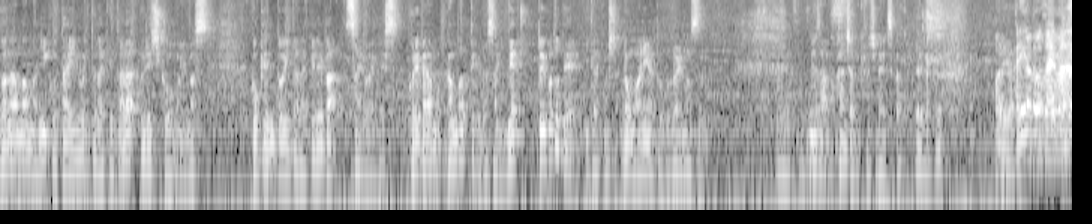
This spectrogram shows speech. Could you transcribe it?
わがままにご対応いただけたら嬉しく思います。ご検討いただければ幸いです。これからも頑張ってくださいね。ということでいただきました。どうもありがとうございます。皆さん感謝の気持ちないですか？大丈夫ありがありがとうございます。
